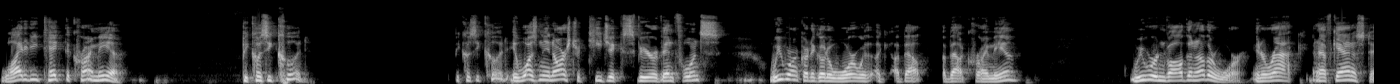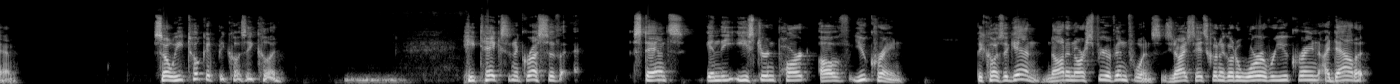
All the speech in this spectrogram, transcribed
Why did he take the Crimea? Because he could. Because he could. It wasn't in our strategic sphere of influence. We weren't going to go to war with about about Crimea. We were involved in another war in Iraq and Afghanistan. So he took it because he could. He takes an aggressive stance in the eastern part of Ukraine because, again, not in our sphere of influence. Is the United States going to go to war over Ukraine? I doubt it.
